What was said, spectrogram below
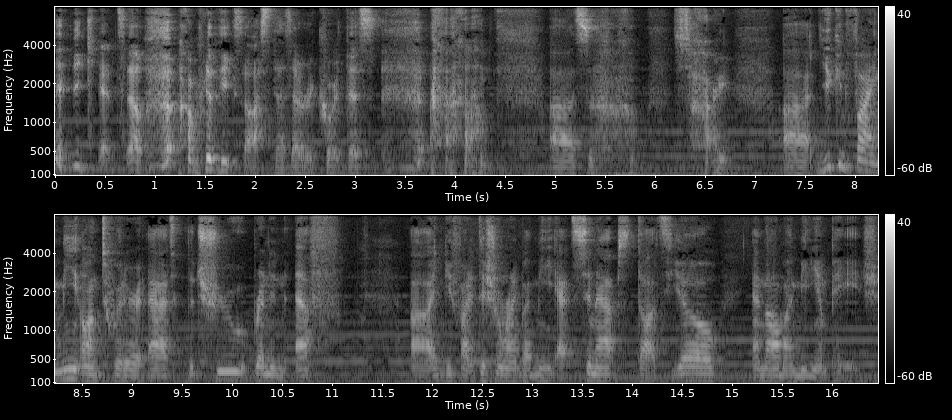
you can't tell, I'm really exhausted as I record this. Um, uh, so, sorry. Uh, you can find me on Twitter at the True Brendan F. Uh, and you can find additional writing by me at synapse.co and on my Medium page.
